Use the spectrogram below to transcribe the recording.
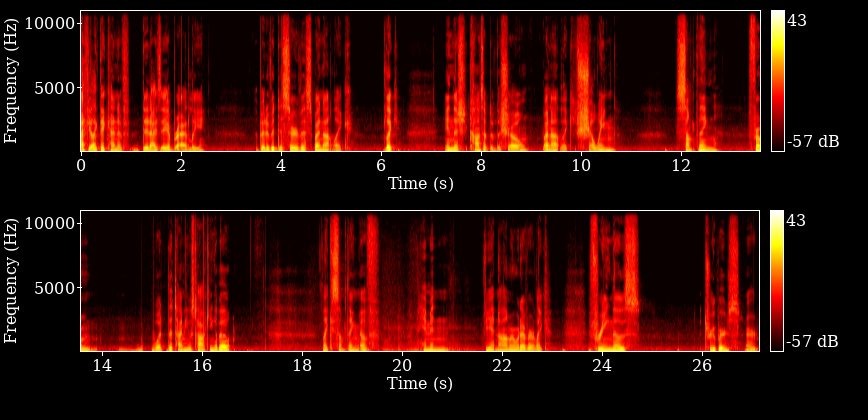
I feel like they kind of did Isaiah Bradley a bit of a disservice by not like, like, in the sh- concept of the show, by not like showing something from what the time he was talking about? Like something of him in Vietnam or whatever, like freeing those troopers or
